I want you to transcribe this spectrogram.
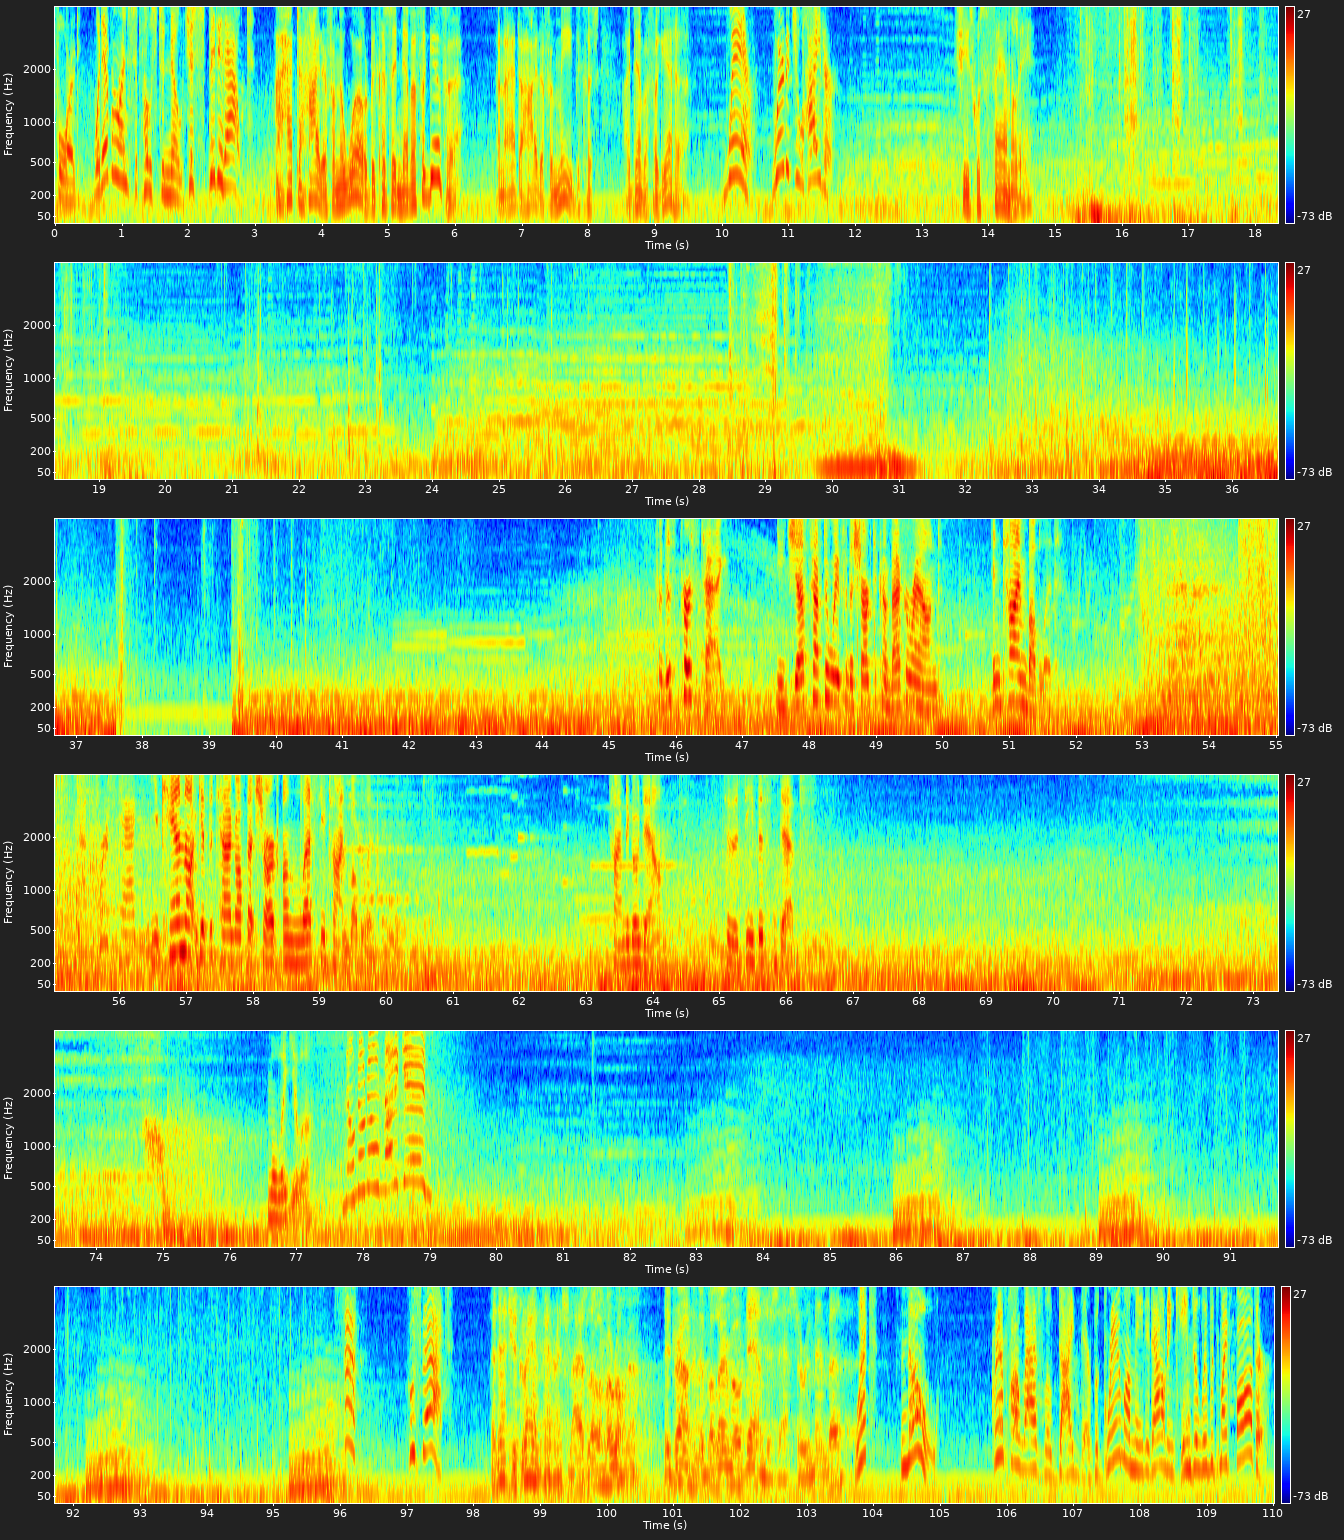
Ford, whatever I'm supposed to know, just spit it out. I had to hide her from the world because they'd never forgive her. And I had to hide her from me because I'd never forget her. Where? Where did you hide her? She's with family. For this purse tag, you just have to wait for the shark to come back around and time bubble it. You cannot get the tag off that shark unless you time bubble it. Time to go down to the deepest depths. Maligula. No, no, no, not again! Ah! Who's that? Are that your grandparents, Laszlo and Marona? They drowned in the Valermo Dam disaster, remember? What? No. Grandpa Laszlo died there, but Grandma made it out and came to live with my father.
